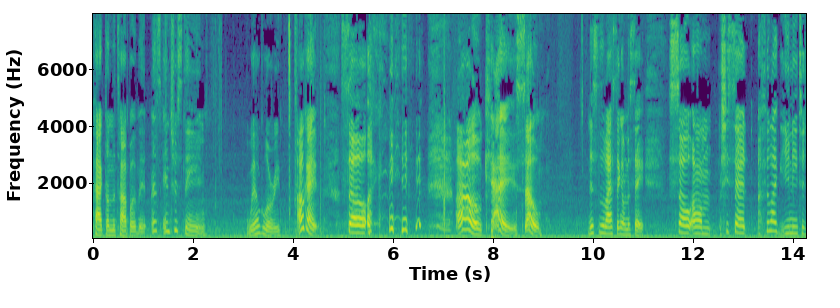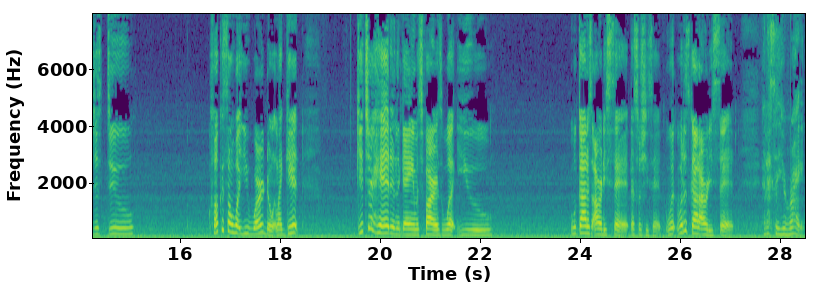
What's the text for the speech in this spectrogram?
packed on the top of it. That's interesting. Well, glory. Okay, so okay, so this is the last thing I'm gonna say. So, um, she said, I feel like you need to just do focus on what you were doing, like get get your head in the game as far as what you what God has already said. That's what she said. What what has God already said? And I said, You're right.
